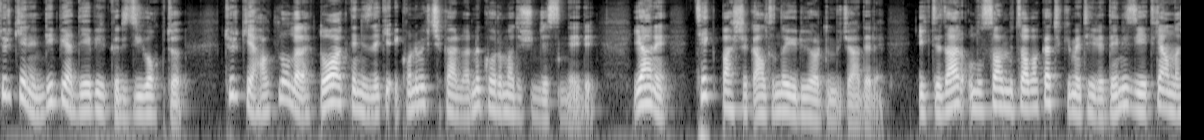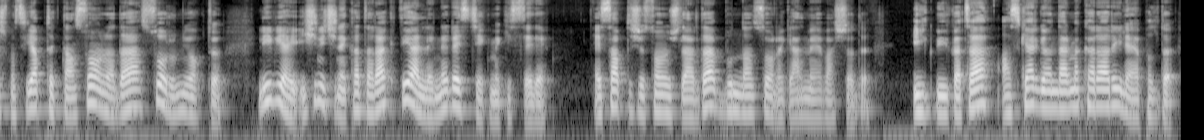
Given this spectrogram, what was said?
Türkiye'nin Libya diye bir krizi yoktu. Türkiye haklı olarak Doğu Akdeniz'deki ekonomik çıkarlarını koruma düşüncesindeydi. Yani tek başlık altında yürüyordu mücadele. İktidar ulusal mütabakat hükümetiyle deniz yetki anlaşması yaptıktan sonra da sorun yoktu. Libya'yı işin içine katarak diğerlerine res çekmek istedi. Hesap dışı sonuçlar da bundan sonra gelmeye başladı. İlk büyük hata asker gönderme kararıyla yapıldı.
